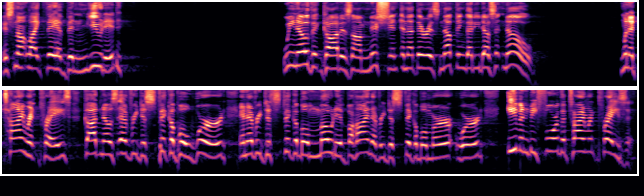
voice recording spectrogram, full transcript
It's not like they have been muted. We know that God is omniscient and that there is nothing that he doesn't know. When a tyrant prays, God knows every despicable word and every despicable motive behind every despicable word, even before the tyrant prays it.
